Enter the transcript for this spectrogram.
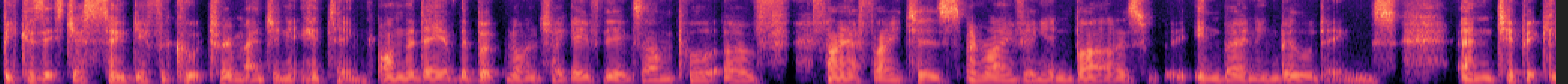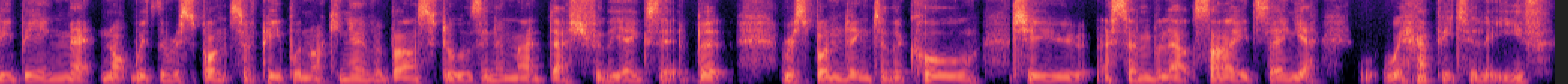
because it's just so difficult to imagine it hitting. On the day of the book launch, I gave the example of firefighters arriving in bars in burning buildings and typically being met not with the response of people knocking over bar stools in a mad dash for the exit, but responding to the call to assemble outside saying, Yeah, we're happy to leave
